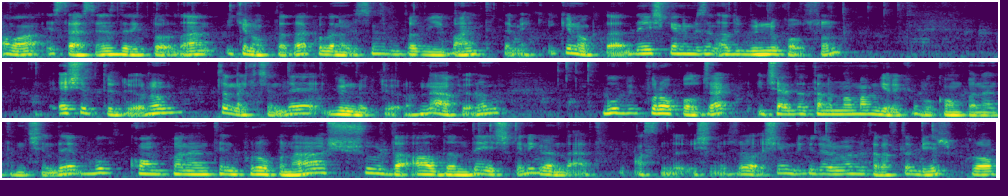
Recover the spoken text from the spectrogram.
ama isterseniz direkt doğrudan iki noktada kullanabilirsiniz. Bu da vbind demek. İki nokta değişkenimizin adı günlük olsun. Eşittir diyorum. Tırnak içinde günlük diyorum. Ne yapıyorum? Bu bir prop olacak. İçeride tanımlamam gerekiyor bu komponentin içinde. Bu komponentin prop'una şurada aldığım değişkeni gönderdim. Aslında işimiz o. Şimdi gidiyorum öbür tarafta bir prop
